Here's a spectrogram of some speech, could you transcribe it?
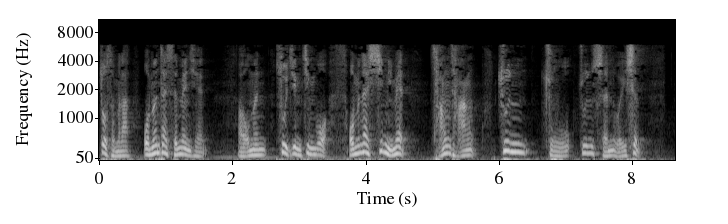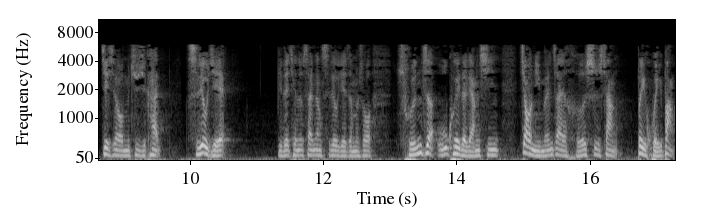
做什么呢？我们在神面前啊，我们肃静静默，我们在心里面常常尊主尊神为圣。接下来我们继续看十六节。彼得前书三章十六节怎么说？存着无愧的良心，叫你们在何事上被毁谤，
